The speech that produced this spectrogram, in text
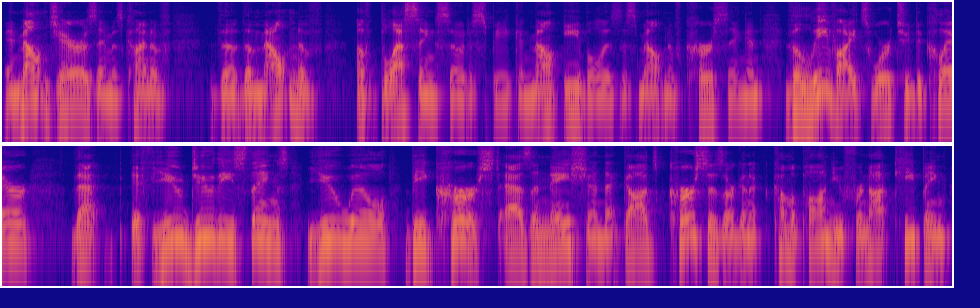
And Mount Gerizim is kind of the the mountain of of blessing, so to speak, and Mount Ebal is this mountain of cursing. And the Levites were to declare that if you do these things, you will be cursed as a nation, that God's curses are going to come upon you for not keeping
